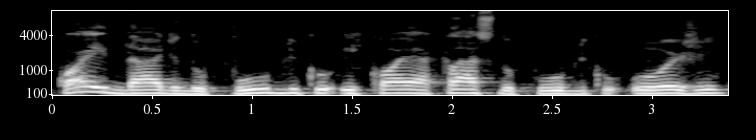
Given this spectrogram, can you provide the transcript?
Qual é a idade do público e qual é a classe do público hoje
